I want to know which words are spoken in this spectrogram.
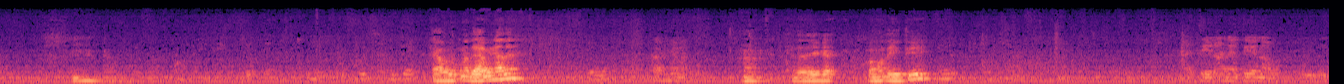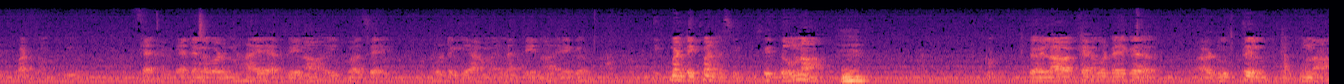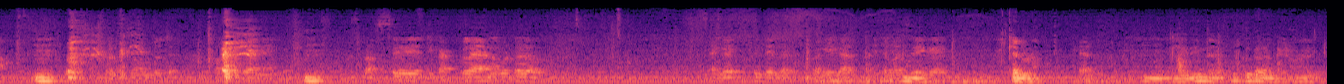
ඒ අවුත්ම දාවිනාද? එතකොට ඒක කොහොමද හිතුවේ? තියෙනවා නැති වෙනවා. පට්ට. ගැටෙනකොට හය ඇති වෙනවා. ඊට පස්සේ උඩට ගියාම නැති වෙනවා. ඒක ඉක්මනට ඉක්මනට සිද්ධ වුණා. හ්ම්. වෙලාවක් යනකොට ඒක අඩුත් වුණා. හ්ම්. පස්සේ ටිකක් වෙලා යනකොට ඇඟ සිදෙන්න වගේ ගත්තා. ඊට පස්සේ ඒක කැඩුනා. කැඩුනා. හ්ම්. ඉතින් දැන් පුරුදු කරන්න වෙනවා.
